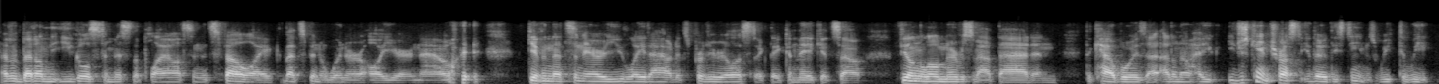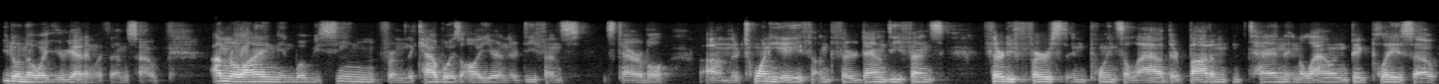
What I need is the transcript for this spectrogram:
I have a bet on the Eagles to miss the playoffs, and it's felt like that's been a winner all year now. Given that scenario you laid out, it's pretty realistic they can make it. So, feeling a little nervous about that. And the Cowboys, I, I don't know how you you just can't trust either of these teams week to week. You don't know what you're getting with them. So, I'm relying in what we've seen from the Cowboys all year, and their defense is terrible. Um, they're 28th on third down defense. 31st in points allowed. They're bottom 10 in allowing big plays. So,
